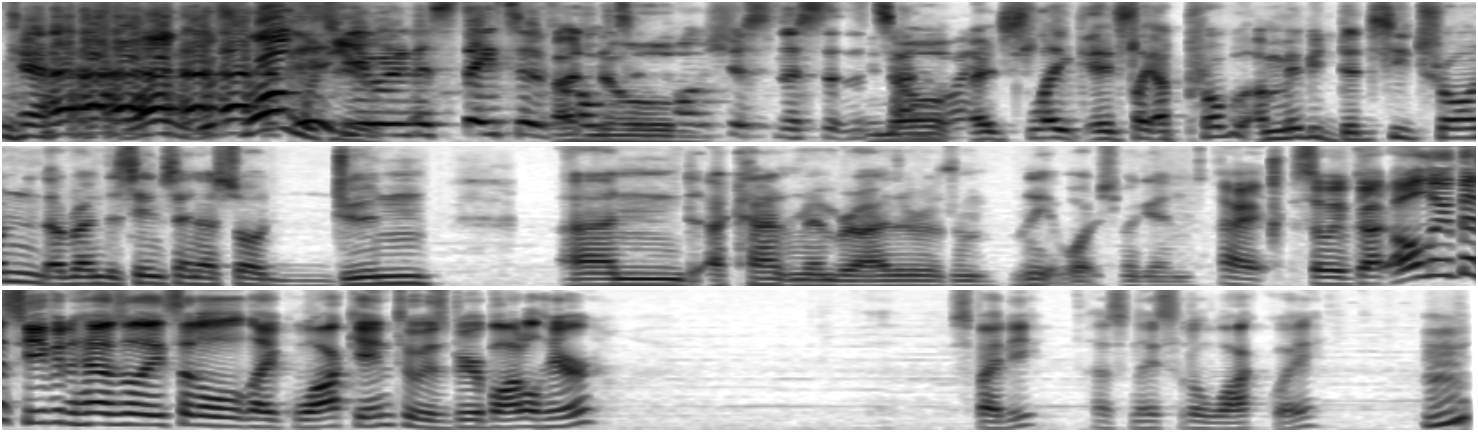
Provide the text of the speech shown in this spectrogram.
wrong? What's wrong with you? You were in a state of I altered consciousness at the You time. know, weren't it's like it's like I probably I maybe did see Tron around the same time I saw Dune, and I can't remember either of them. I need to watch them again. All right, so we've got. Oh, look at this. He even has a nice little like walk into his beer bottle here. Spidey has a nice little walkway. Hmm?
